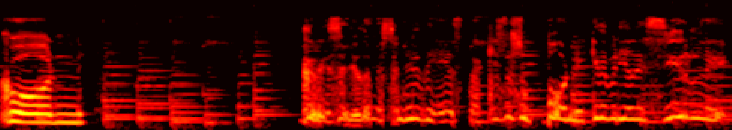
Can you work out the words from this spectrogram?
con... Chris, ayúdame a salir de esta. ¿Qué se supone? ¿Qué debería decirle?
